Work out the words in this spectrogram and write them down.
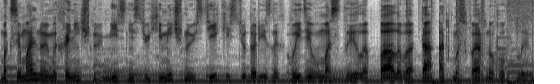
максимальною механічною міцністю, хімічною стійкістю до різних видів мастила, палива та атмосферного впливу.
